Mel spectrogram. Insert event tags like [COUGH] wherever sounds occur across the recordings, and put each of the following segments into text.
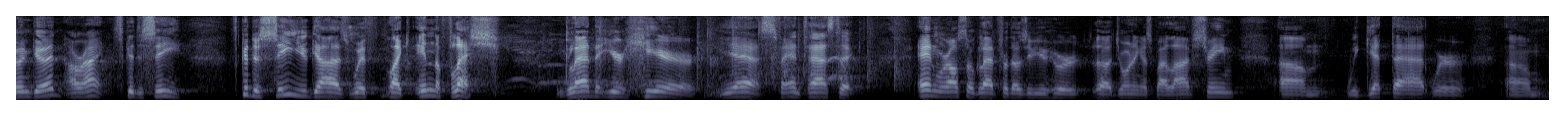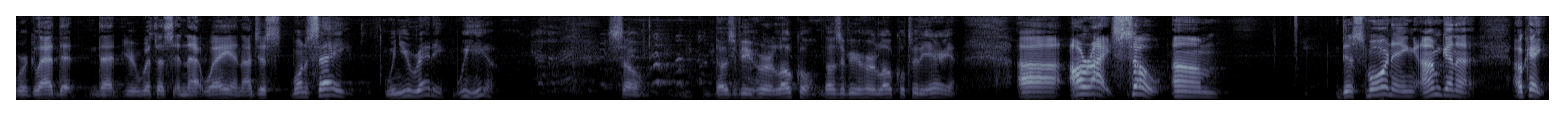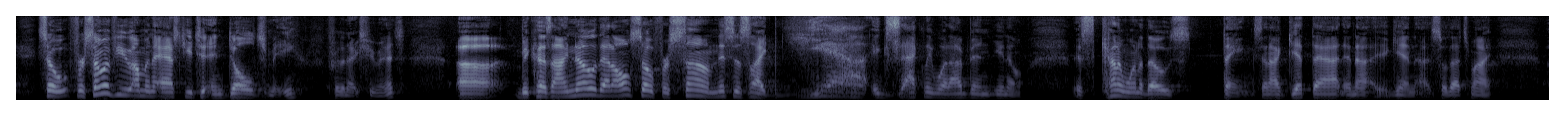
Doing good? All right. It's good to see. It's good to see you guys with like in the flesh. Glad that you're here. Yes, fantastic. And we're also glad for those of you who are uh, joining us by live stream. Um, we get that. We're um, we're glad that that you're with us in that way. And I just want to say, when you're ready, we're here. So, those of you who are local, those of you who are local to the area. Uh, all right. So. Um, this morning, I'm going to, okay, so for some of you, I'm going to ask you to indulge me for the next few minutes. Uh, because I know that also for some, this is like, yeah, exactly what I've been, you know, it's kind of one of those things. And I get that. And I, again, so that's my,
